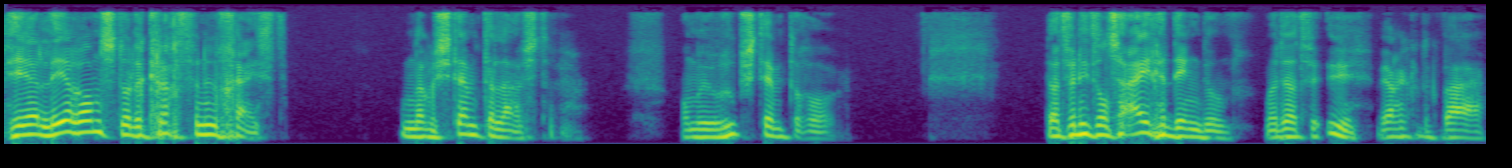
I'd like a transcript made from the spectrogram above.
Heer, leer ons door de kracht van uw geest om naar uw stem te luisteren. Om uw roepstem te horen. Dat we niet ons eigen ding doen, maar dat we u werkelijk waar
